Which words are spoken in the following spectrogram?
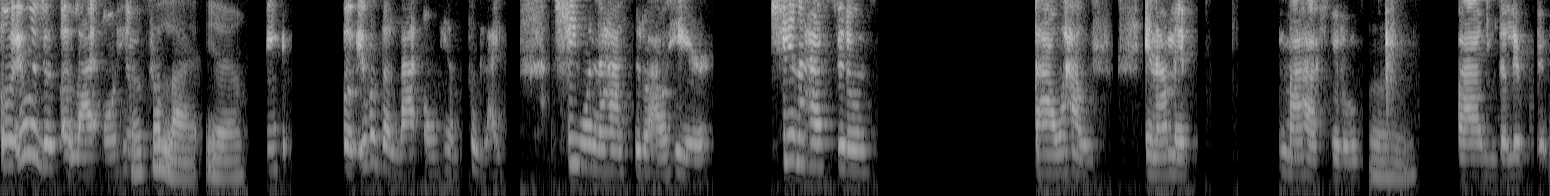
So it was just a lot on him. That's a lot. Yeah. So it was a lot on him too. Like she went in the hospital out here. She in the hospital by our house, and I'm at my hospital Mhm. while I'm delivering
